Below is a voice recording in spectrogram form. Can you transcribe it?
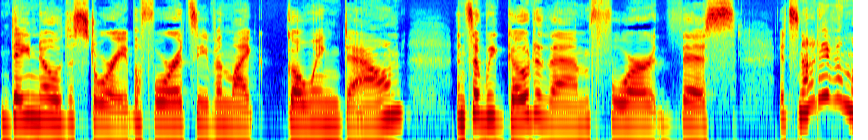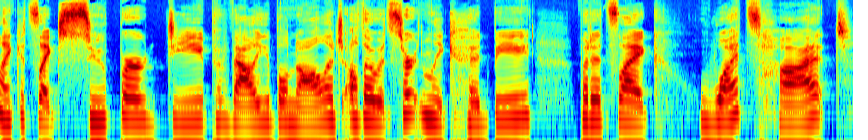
they know the story before it's even like going down. And so we go to them for this. It's not even like it's like super deep, valuable knowledge, although it certainly could be, but it's like what's hot.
